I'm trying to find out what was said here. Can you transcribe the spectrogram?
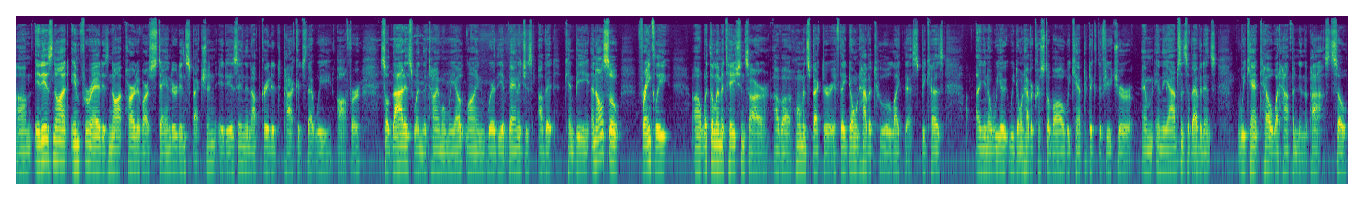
um, it is not, infrared is not part of our standard inspection. It is in an upgraded package that we offer. So that is when the time when we outline where the advantages of it can be. And also, frankly, uh, what the limitations are of a home inspector if they don't have a tool like this. Because uh, you know, we, we don't have a crystal ball. We can't predict the future. And in the absence of evidence, we can't tell what happened in the past. So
